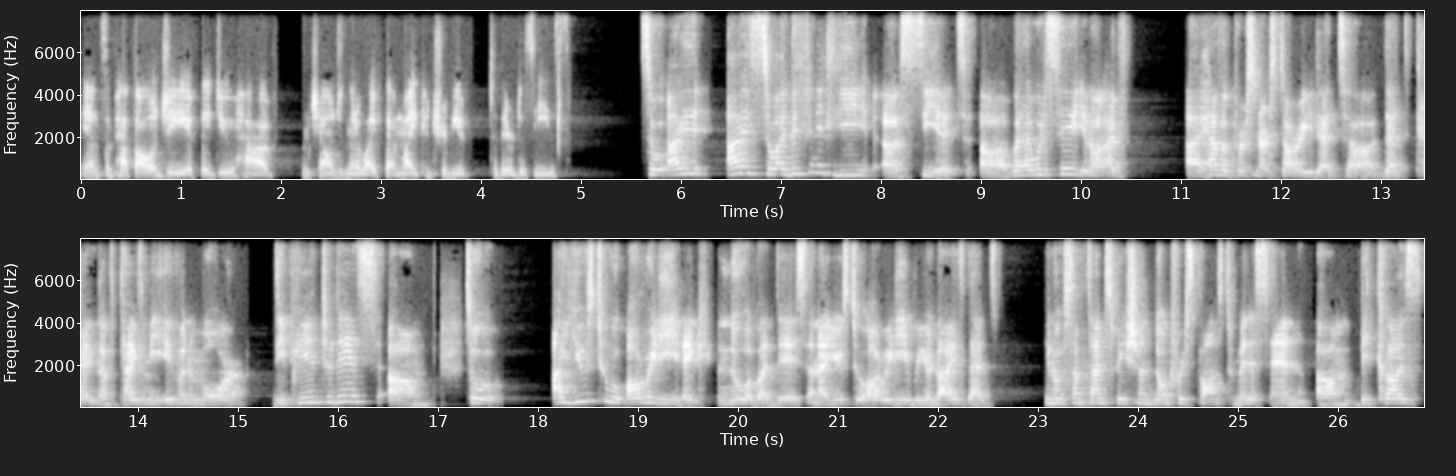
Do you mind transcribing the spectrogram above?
and some pathology if they do have some challenge in their life that might contribute to their disease. So I, I, so I definitely uh, see it, uh, but I will say, you know, I've, I have a personal story that uh, that kind of ties me even more deeply into this. Um, so I used to already like know about this, and I used to already realize that you know sometimes patients don't respond to medicine um, because,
